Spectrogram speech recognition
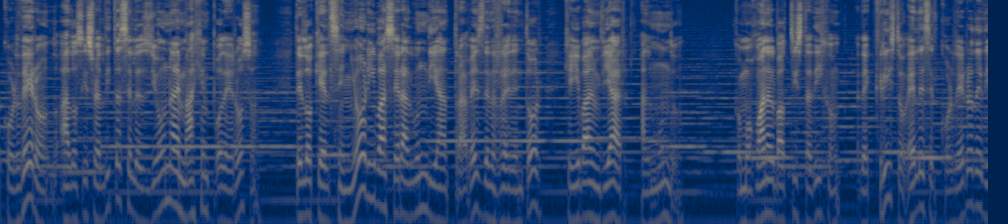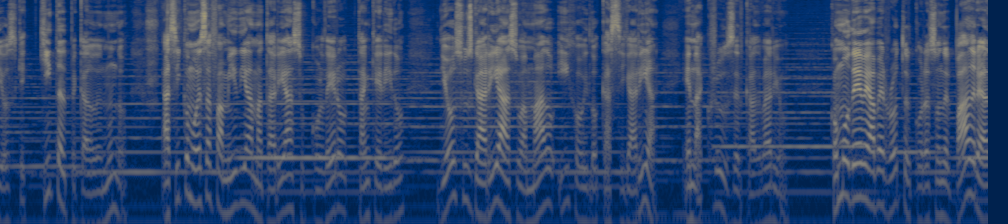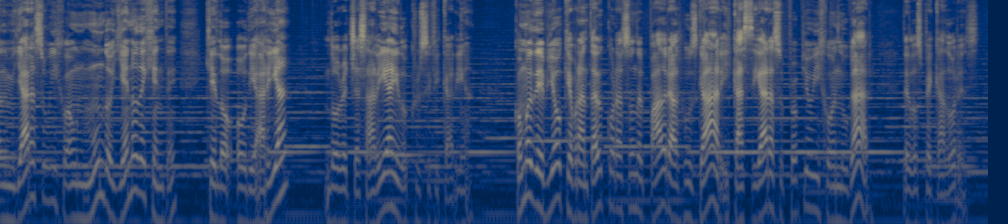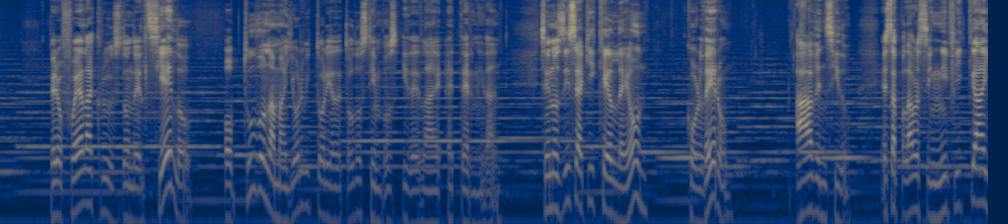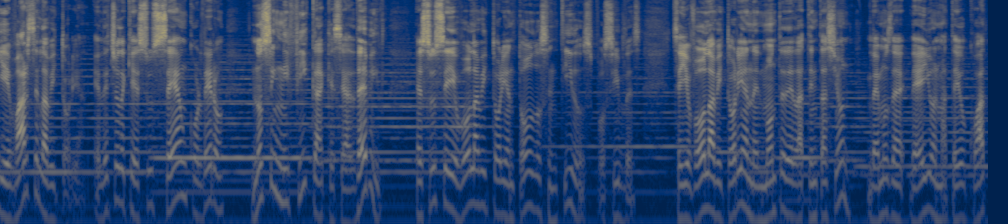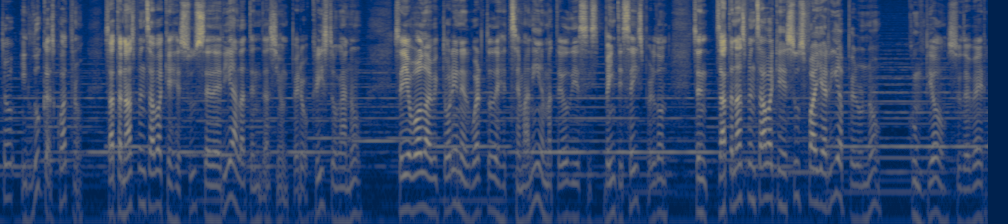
cordero a los israelitas se les dio una imagen poderosa de lo que el Señor iba a hacer algún día a través del Redentor que iba a enviar al mundo. Como Juan el Bautista dijo, de Cristo, Él es el Cordero de Dios que quita el pecado del mundo. Así como esa familia mataría a su Cordero tan querido, Dios juzgaría a su amado Hijo y lo castigaría en la cruz del Calvario. ¿Cómo debe haber roto el corazón del Padre al enviar a su Hijo a un mundo lleno de gente que lo odiaría, lo rechazaría y lo crucificaría? ¿Cómo debió quebrantar el corazón del Padre al juzgar y castigar a su propio Hijo en lugar de los pecadores. Pero fue a la cruz donde el cielo obtuvo la mayor victoria de todos tiempos y de la eternidad. Se nos dice aquí que el león, cordero, ha vencido. Esta palabra significa llevarse la victoria. El hecho de que Jesús sea un cordero no significa que sea débil. Jesús se llevó la victoria en todos los sentidos posibles. Se llevó la victoria en el monte de la tentación. Leemos de, ello en Mateo 4 y Lucas 4. Satanás pensaba que Jesús cedería a la tentación, pero Cristo ganó. Se llevó la victoria en el huerto de Getsemaní en Mateo 26. Perdón. Satanás pensaba que Jesús fallaría, pero no. Cumplió su deber.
